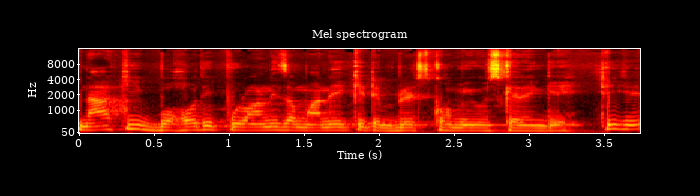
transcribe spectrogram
ना कि बहुत ही पुराने ज़माने के टेम्पलेट्स को हम यूज़ करेंगे। ठीक है?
